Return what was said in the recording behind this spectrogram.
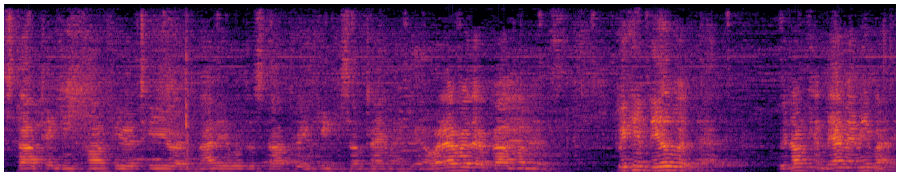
stop taking coffee or tea, or I'm not able to stop drinking sometime, or whatever their problem is. We can deal with that. We don't condemn anybody.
